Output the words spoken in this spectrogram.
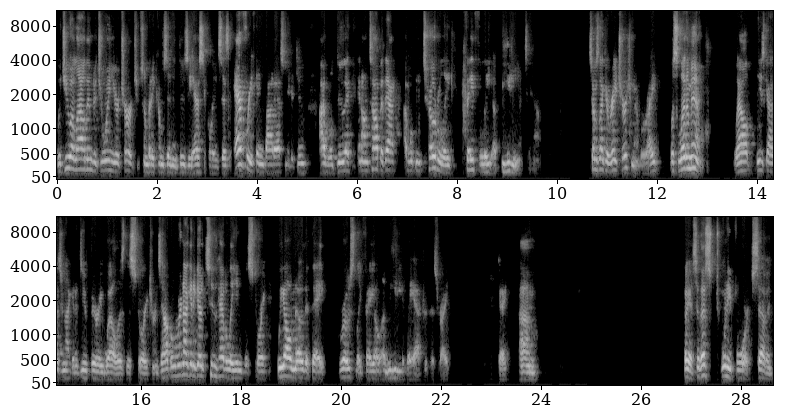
Would you allow them to join your church if somebody comes in enthusiastically and says, everything God asked me to do, I will do it. And on top of that, I will be totally faithfully obedient to him. Sounds like a great church member, right? Let's let them in. Well, these guys are not going to do very well as this story turns out, but we're not going to go too heavily into this story. We all know that they grossly fail immediately after this, right? Okay. Um, okay, so that's 24 7.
